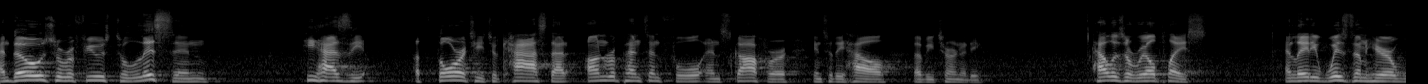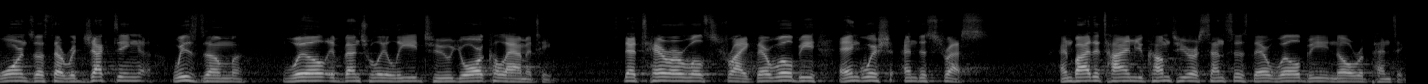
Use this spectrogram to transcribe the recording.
And those who refuse to listen, he has the authority to cast that unrepentant fool and scoffer into the hell of eternity. Hell is a real place. And Lady Wisdom here warns us that rejecting wisdom will eventually lead to your calamity. That terror will strike. There will be anguish and distress. And by the time you come to your senses, there will be no repenting.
